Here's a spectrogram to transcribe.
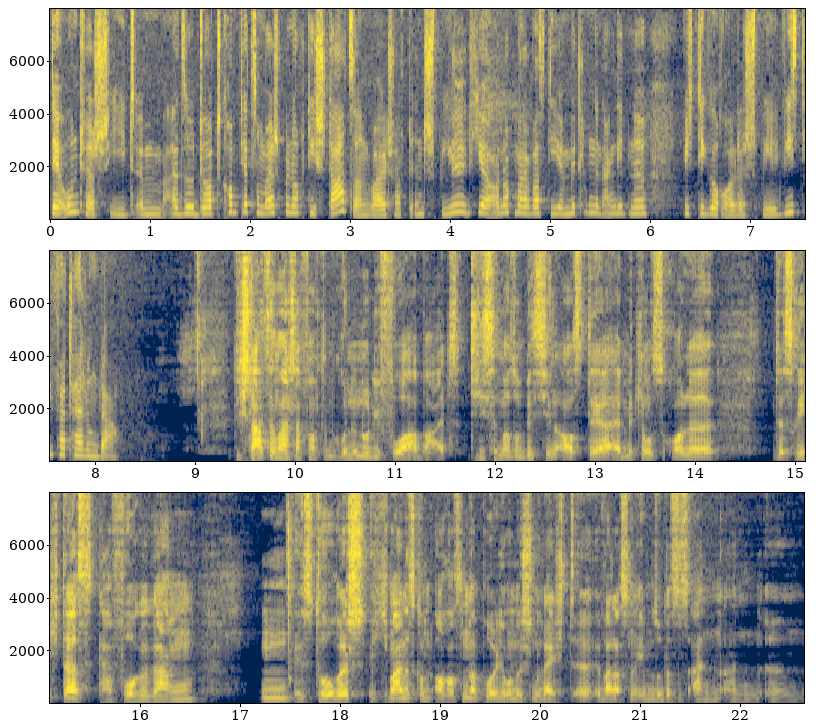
der Unterschied? Ähm, also dort kommt ja zum Beispiel noch die Staatsanwaltschaft ins Spiel, die ja auch nochmal, was die Ermittlungen angeht, eine wichtige Rolle spielt. Wie ist die Verteilung da? Die Staatsanwaltschaft macht im Grunde nur die Vorarbeit. Die ist immer so ein bisschen aus der Ermittlungsrolle des Richters hervorgegangen. Hm, Historisch, ich meine, es kommt auch aus dem napoleonischen Recht, äh, war das nur eben so, dass es einen, einen ähm,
